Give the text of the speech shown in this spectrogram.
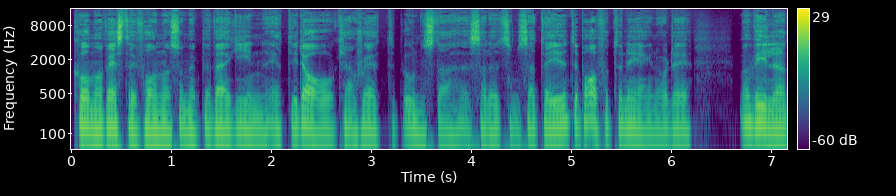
kommer västerifrån och som är på väg in. Ett idag och kanske ett på onsdag eh, ser det ut som. Så det är ju inte bra för turneringen och det, man vill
